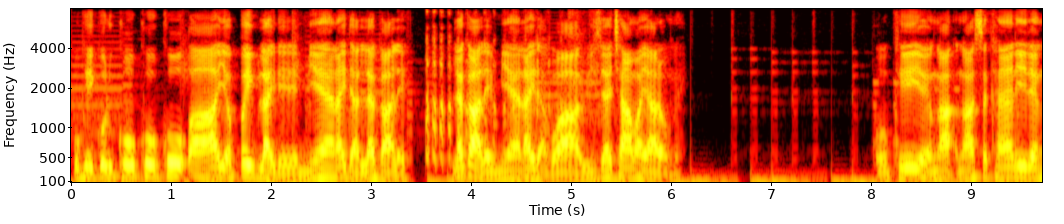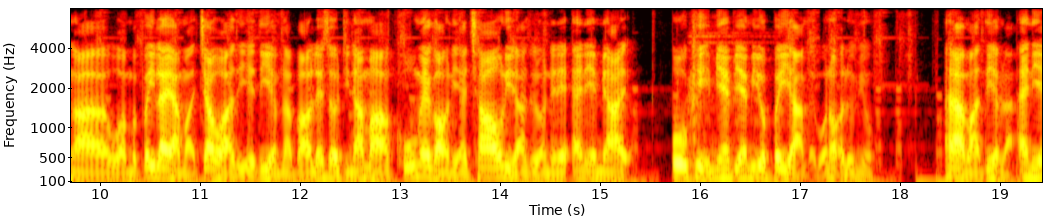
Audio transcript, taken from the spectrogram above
โอเคကိုလူခိုးခိုးခိုးအာရပိတ်ပလိုက်တယ်မြန်လိုက်တာလက်ကလည်းလက်ကလည်းမြန်လိုက်တာကွာ reset ချမှရတော့မယ် โอเคရငါငါစခန်းလေးလည်းငါဟိုမပိတ်လိုက်ရမှာကြောက်ရသေးရဲ့သိရမလားဘာလို့လဲဆိုတော့ဒီနားမှာခိုးမဲကောင်တွေကချောင်းနေတာဆိုတော့နည်းနည်းအန်ရများတယ်โอเคအမြန်ပြန်ပြီးတော့ပိတ်ရမယ်ပေါ့နော်အဲ့လိုမျိုးအဲ့ဒါမှသိရမလားအန်ရ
